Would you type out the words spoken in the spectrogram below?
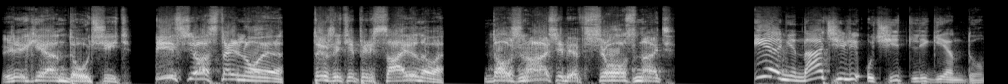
«Легенду учить и все остальное. Ты же теперь Савинова, должна себе все знать. И они начали учить легенду.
